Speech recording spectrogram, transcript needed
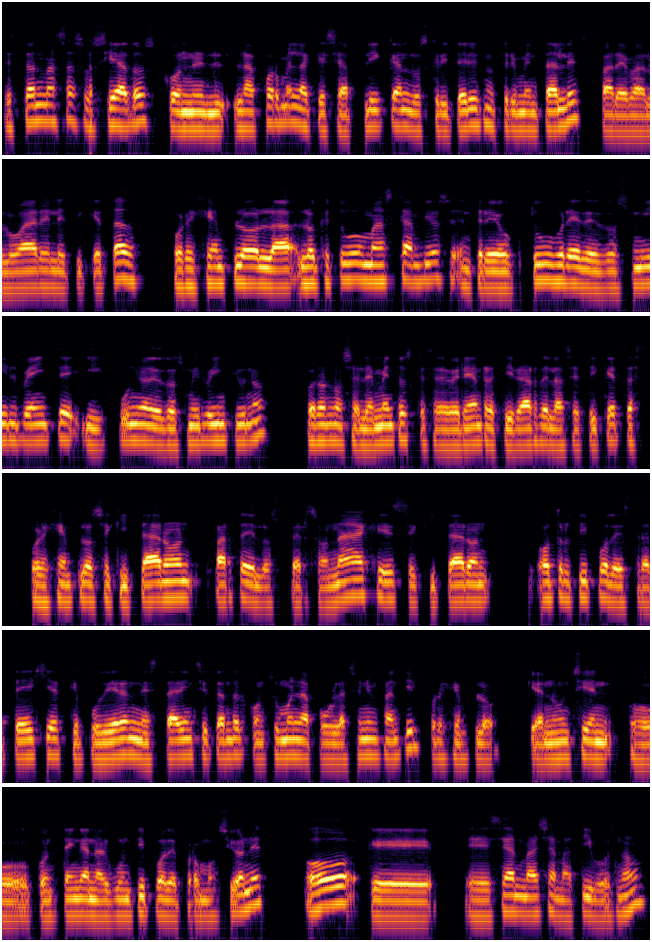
están más asociados con la forma en la que se aplican los criterios nutrimentales para evaluar el etiquetado. Por ejemplo, lo que tuvo más cambios entre octubre de 2020 y junio de 2021 fueron los elementos que se deberían retirar de las etiquetas. Por ejemplo, se quitaron parte de los personajes, se quitaron otro tipo de estrategias que pudieran estar incitando el consumo en la población infantil, por ejemplo, que anuncien o contengan algún tipo de promociones o que eh, sean más llamativos, ¿no?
